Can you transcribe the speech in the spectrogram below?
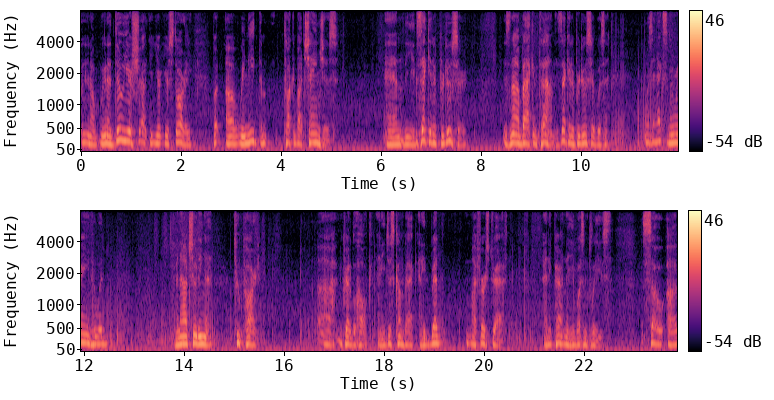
you know we're gonna do your sh- your, your story, but uh, we need to talk about changes." And the executive producer is now back in town. The executive producer was a, was an ex-marine who had been out shooting a two-part uh, Incredible Hulk, and he'd just come back and he'd read my first draft, and apparently he wasn't pleased. So uh,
